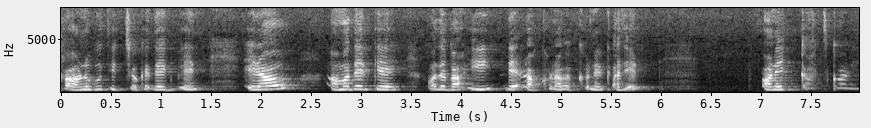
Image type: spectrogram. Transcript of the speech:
সহানুভূতির চোখে দেখবেন, এরাও আমাদেরকে, আমাদের বাড়িদের রক্ষণাবেক্ষণের কাজের অনেক কাজ করে।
